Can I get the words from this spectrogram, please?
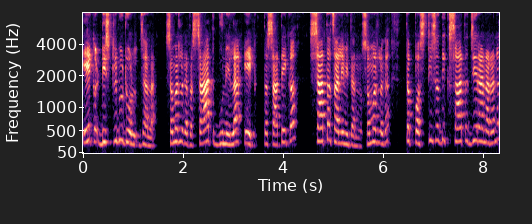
एक डिस्ट्रीब्यूट होल झाला. समजलं का? तर सात गुन्हेला एक. तर सात एक सातच आले मित्रांनो. समजलं का? तर पस्तीस अधिक सात जे राहणार आहे ना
